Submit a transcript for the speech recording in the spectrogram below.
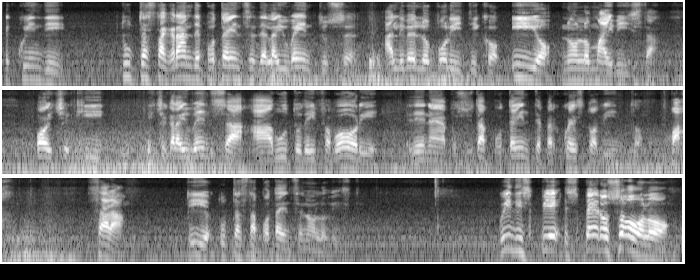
E quindi tutta sta grande potenza della Juventus a livello politico io non l'ho mai vista. Poi c'è chi dice che la Juventus ha avuto dei favori ed è una società potente per questo ha vinto. Bah, sarà. Io tutta sta potenza non l'ho vista. Quindi spie- spero solo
